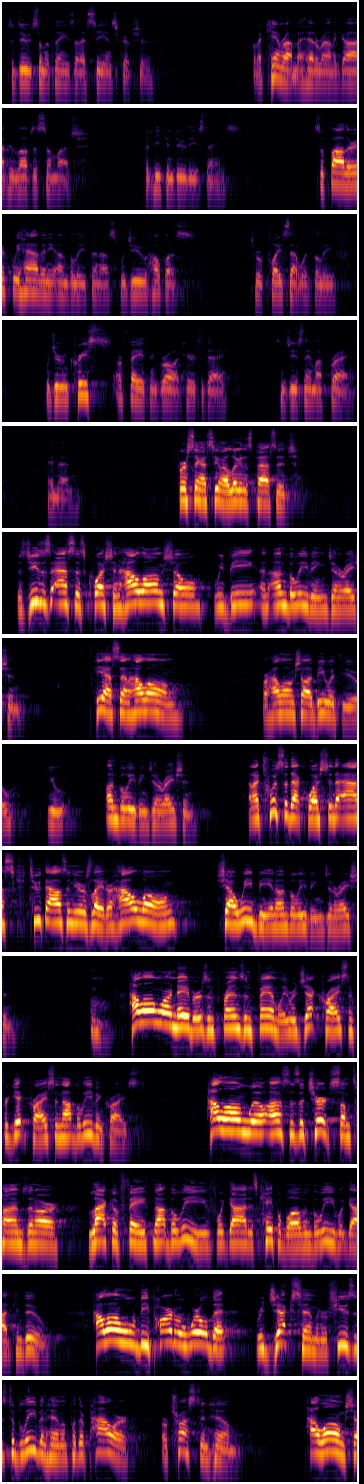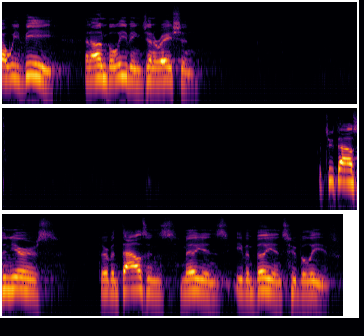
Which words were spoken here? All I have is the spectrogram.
to do some of the things that I see in Scripture. But I can wrap my head around a God who loves us so much that he can do these things. So, Father, if we have any unbelief in us, would you help us to replace that with belief? Would you increase our faith and grow it here today? It's in Jesus' name I pray. Amen. First thing I see when I look at this passage is Jesus asks this question How long shall we be an unbelieving generation? He asks them, How long, or how long shall I be with you, you unbelieving generation? And I twisted that question to ask 2,000 years later, how long shall we be an unbelieving generation? how long will our neighbors and friends and family reject Christ and forget Christ and not believe in Christ? How long will us as a church sometimes in our lack of faith not believe what God is capable of and believe what God can do? How long will we be part of a world that rejects Him and refuses to believe in Him and put their power or trust in Him? How long shall we be an unbelieving generation? For 2,000 years, there have been thousands, millions, even billions who believe,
